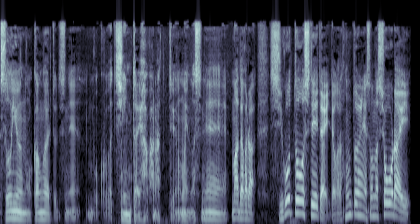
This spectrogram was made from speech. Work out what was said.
そういうのを考えるとですね、僕は賃貸派かなって思いますね。まあだから、仕事をしていたい。だから本当にね、そんな将来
